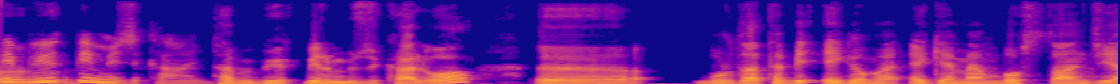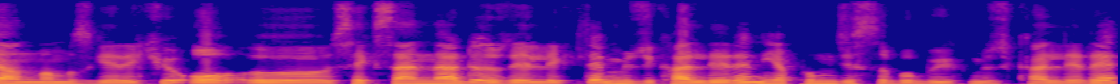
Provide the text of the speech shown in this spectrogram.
Ve büyük bir müzikal. Tabii büyük bir müzikal o. Ee, burada tabii Egemen, Egemen Bostancı'yı anmamız gerekiyor. O e, 80'lerde özellikle müzikallerin yapımcısı, bu büyük müzikalleri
